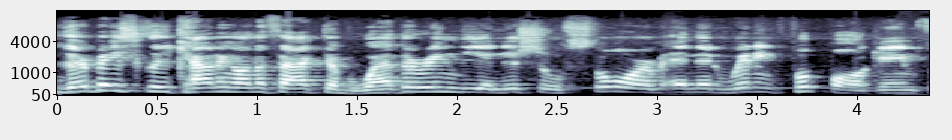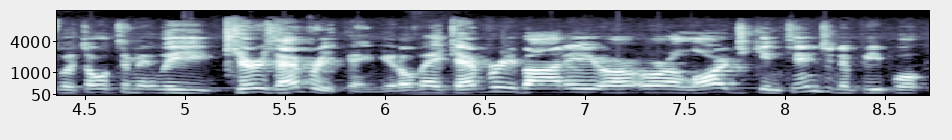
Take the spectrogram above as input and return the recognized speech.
they're basically counting on the fact of weathering the initial storm and then winning football games, which ultimately cures everything. It'll make everybody or, or a large contingent of people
